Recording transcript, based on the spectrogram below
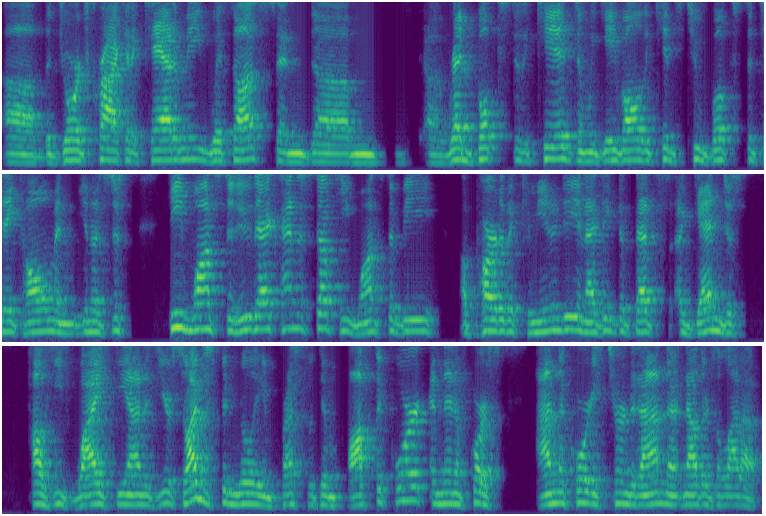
uh, the George Crockett Academy with us and um, uh, read books to the kids. And we gave all the kids two books to take home. And, you know, it's just, he wants to do that kind of stuff. He wants to be a part of the community. And I think that that's, again, just how he's wise beyond his years. So I've just been really impressed with him off the court. And then, of course, on the court. He's turned it on. Now there's a lot of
